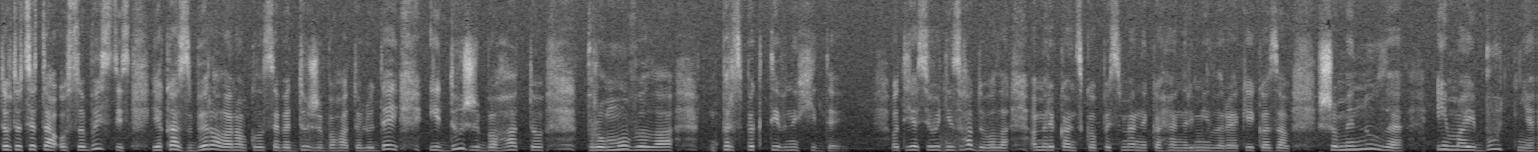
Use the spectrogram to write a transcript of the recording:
Тобто, це та особистість, яка збирала навколо себе дуже багато людей і дуже багато промовила перспективних ідей. От я сьогодні згадувала американського письменника Генрі Міллера, який казав, що минуле і майбутнє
